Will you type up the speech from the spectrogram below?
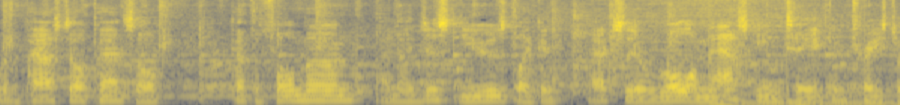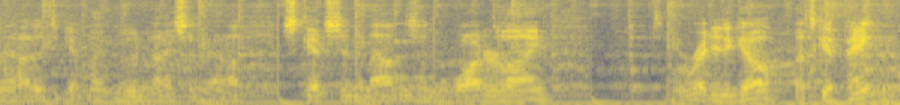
with a pastel pencil. Got the full moon, and I just used like a actually a roll of masking tape and traced around it to get my moon nice and round. Sketched in the mountains and the water line. So we're ready to go. Let's get painting.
